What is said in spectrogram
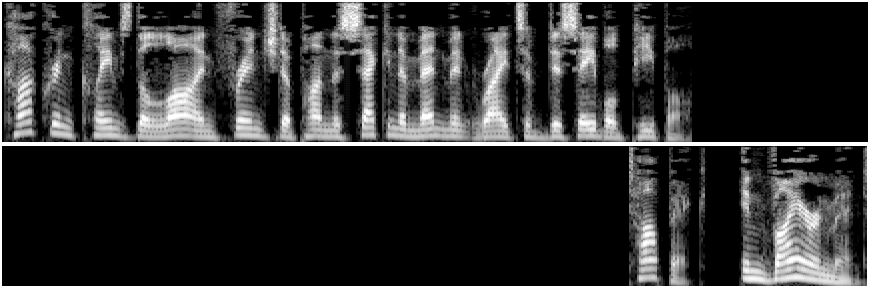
Cochran claims the law infringed upon the Second Amendment rights of disabled people. Topic: Environment.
